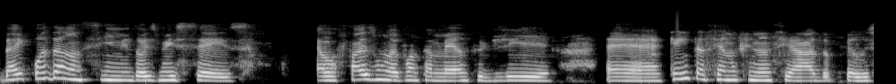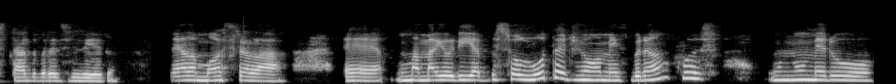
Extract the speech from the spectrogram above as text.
Daí, quando a Ancine, em 2006, ela faz um levantamento de é, quem está sendo financiado pelo Estado brasileiro, né, ela mostra lá é, uma maioria absoluta de homens brancos, um número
